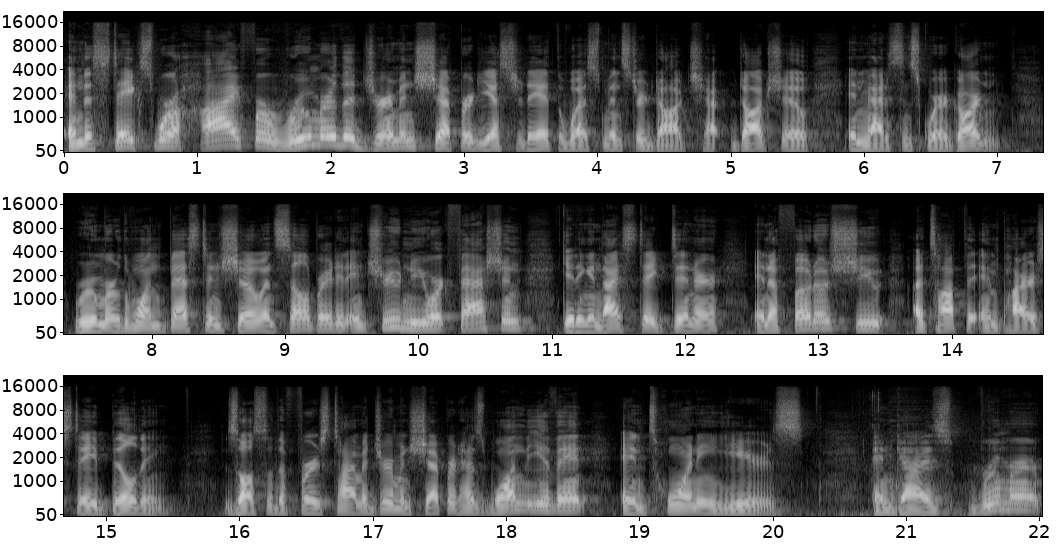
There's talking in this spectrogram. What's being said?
And the stakes were high for Rumor the German Shepherd yesterday at the Westminster Dog, Dog Show in Madison Square Garden. Rumor won Best in Show and celebrated in true New York fashion, getting a nice steak dinner and a photo shoot atop the Empire State Building. It was also the first time a German Shepherd has won the event in 20 years. And guys, Rumor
